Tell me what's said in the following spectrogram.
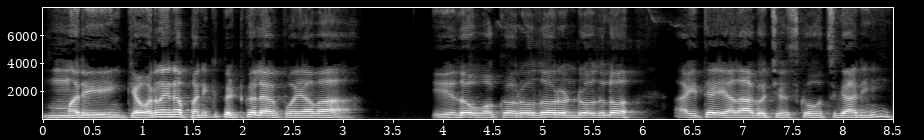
మరి ఇంకెవరినైనా పనికి పెట్టుకోలేకపోయావా? ఏదో ఒక రోజో రెండు రోజులో అయితే ఎలాగో చేసుకోవచ్చు కానీ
